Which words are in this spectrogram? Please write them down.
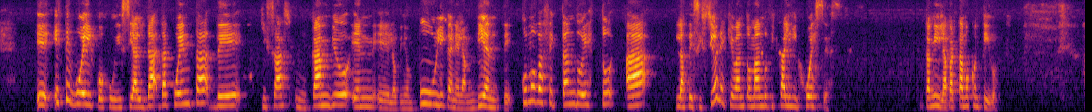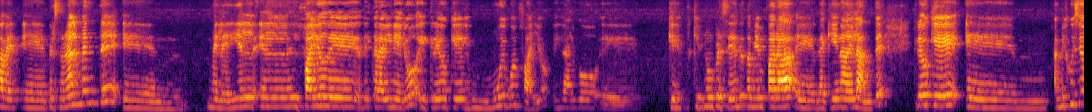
este vuelco judicial da, da cuenta de quizás un cambio en eh, la opinión pública, en el ambiente. ¿Cómo va afectando esto a las decisiones que van tomando fiscales y jueces? Camila, partamos contigo. A ver, eh, personalmente eh, me leí el, fallo del carabinero y creo que es muy buen fallo. Es algo que, que, es un precedente también para de aquí en adelante. Creo que, a mi juicio,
